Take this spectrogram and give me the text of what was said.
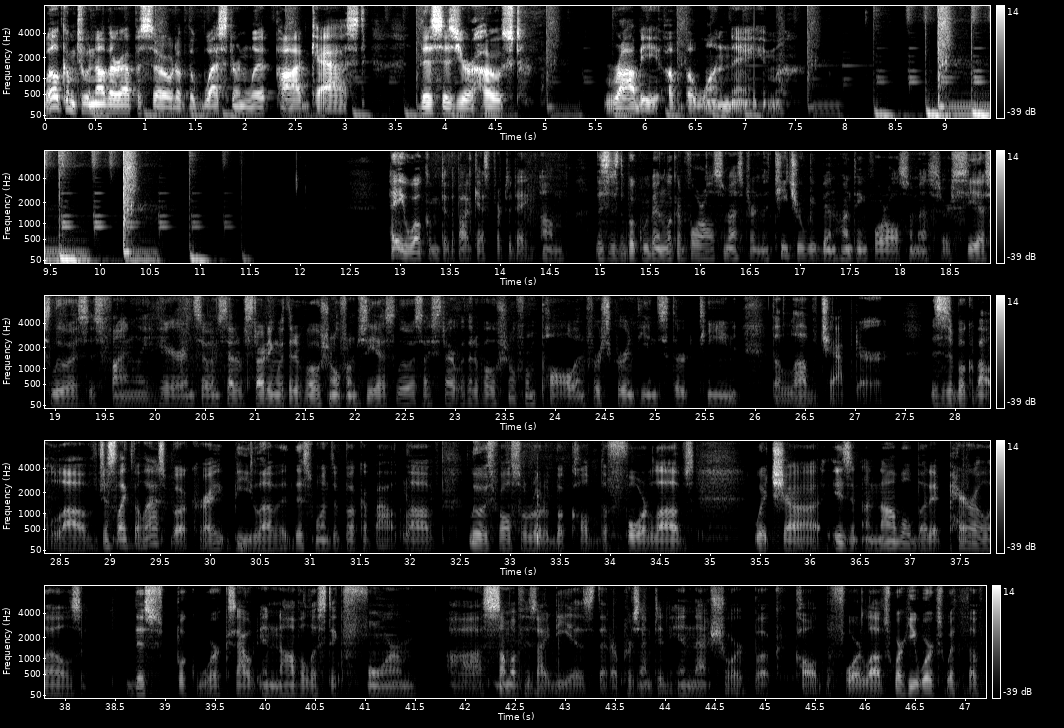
Welcome to another episode of the Western Lit Podcast. This is your host, Robbie of the One Name. Hey, welcome to the podcast for today. Um, this is the book we've been looking for all semester, and the teacher we've been hunting for all semester. C.S. Lewis is finally here, and so instead of starting with a devotional from C.S. Lewis, I start with a devotional from Paul in 1 Corinthians 13, the love chapter. This is a book about love, just like the last book, right? Beloved. This one's a book about love. Lewis also wrote a book called The Four Loves, which uh, isn't a novel, but it parallels. This book works out in novelistic form uh, some of his ideas that are presented in that short book called The Four Loves, where he works with the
